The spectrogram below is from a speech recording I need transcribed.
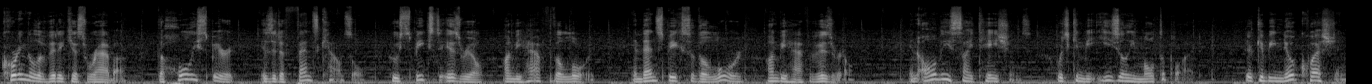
According to Leviticus Rabbah, the Holy Spirit is a defense counsel who speaks to Israel on behalf of the Lord, and then speaks to the Lord on behalf of Israel. In all these citations, which can be easily multiplied, there can be no question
